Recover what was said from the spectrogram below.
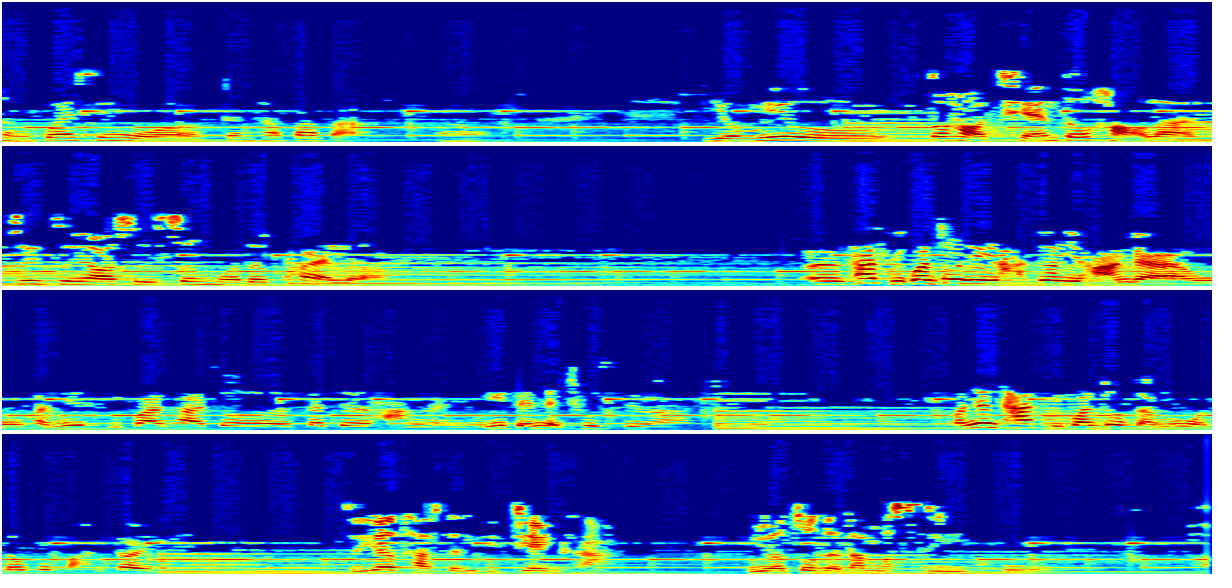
很关心我跟他爸爸，嗯，有没有多少钱都好了，最重要是生活的快乐。呃，他习惯做这这一行的，我肯定习惯他做在这行的有一点点出息了，就是。反正他习惯做什么，我都不反对。只要他身体健康，不要做的那么辛苦，啊，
